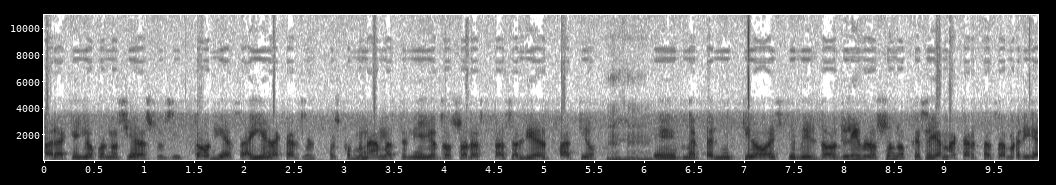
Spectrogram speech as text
para que yo conociera sus historias. Ahí en la cárcel, pues como nada más tenía yo dos horas para salir al patio, eh, me permitió escribir dos libros, uno que se llama Cartas a María,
